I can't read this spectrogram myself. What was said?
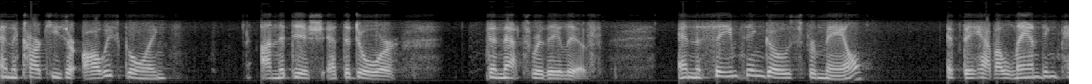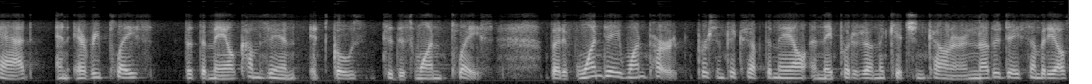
and the car keys are always going on the dish at the door, then that's where they live. And the same thing goes for mail. If they have a landing pad and every place that the mail comes in, it goes to this one place. But if one day one part, person picks up the mail and they put it on the kitchen counter, and another day somebody else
